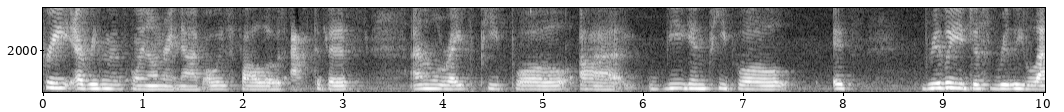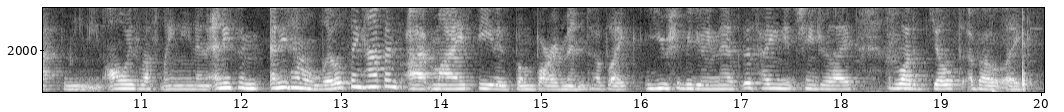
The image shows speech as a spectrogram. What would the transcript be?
pre everything that's going on right now. I've always followed activists, animal rights people, uh, vegan people. It's really just really left leaning, always left leaning, and anything, anytime a little thing happens, I, my feed is bombardment of like, you should be doing this. This is how you need to change your life. I have a lot of guilt about like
